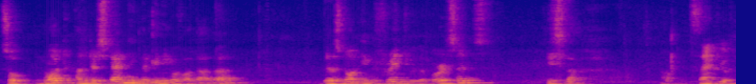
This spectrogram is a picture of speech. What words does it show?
So, not understanding the meaning of Adala does not infringe with a person's Islam. Okay, Thank you.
